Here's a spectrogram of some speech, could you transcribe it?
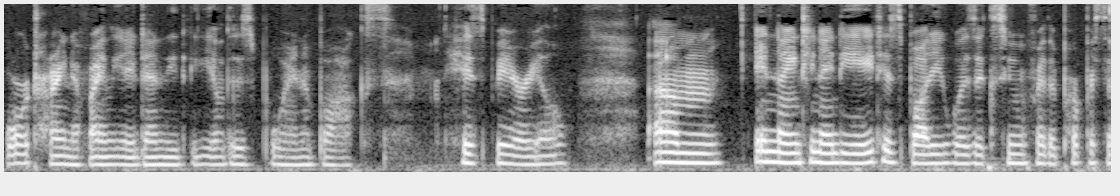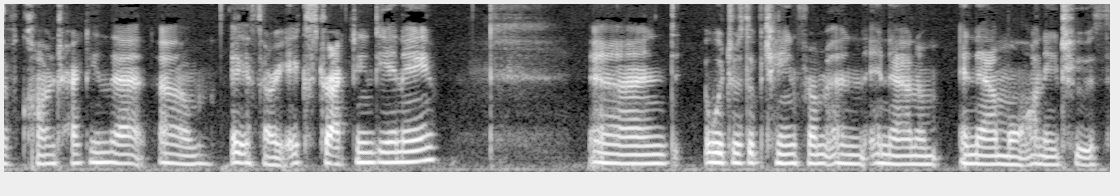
or trying to find the identity of this boy in a box, his burial. Um, in 1998, his body was exhumed for the purpose of contracting that, um, eh, sorry, extracting DNA and which was obtained from an enam- enamel on a tooth.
